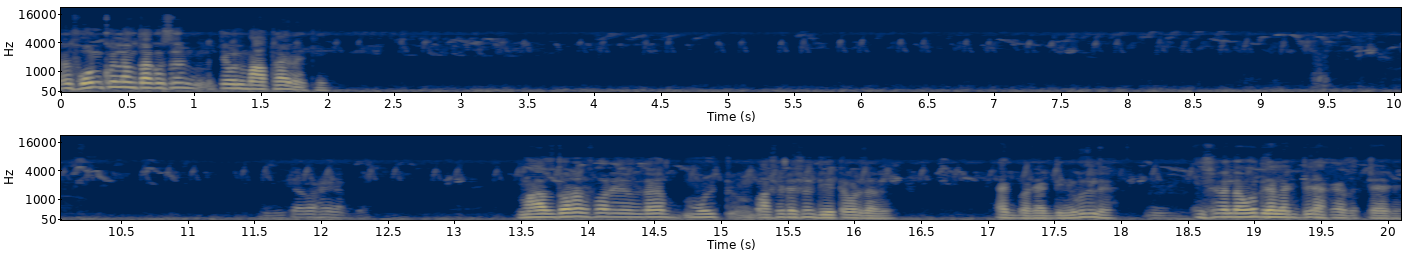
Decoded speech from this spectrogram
আমি ফোন করলাম তা করছেন কেবল মাথায় নাকি মাছ ধরার পরে বাসি টাসি দিয়ে দেওয়া যাবে। একবার একদিনই বুঝলে? কিষানের দামও দেওয়া লাগবে এক হাজার টাকা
